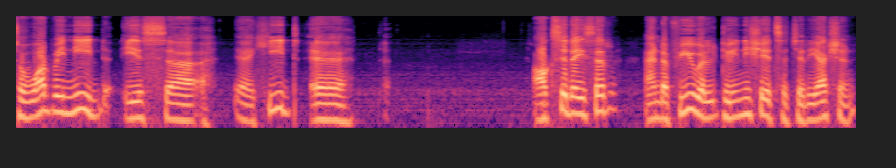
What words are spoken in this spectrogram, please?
So what we need is uh, a heat uh, oxidizer and a fuel to initiate such a reaction.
